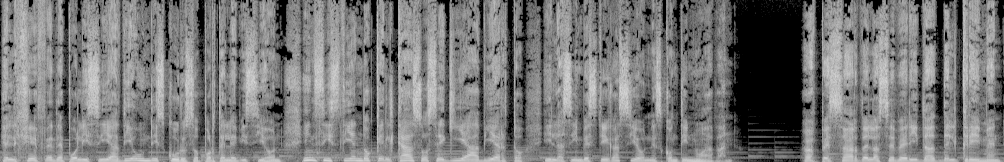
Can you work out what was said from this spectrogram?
el jefe de policía dio un discurso por televisión insistiendo que el caso seguía abierto y las investigaciones continuaban. A pesar de la severidad del crimen,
